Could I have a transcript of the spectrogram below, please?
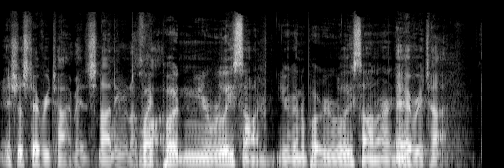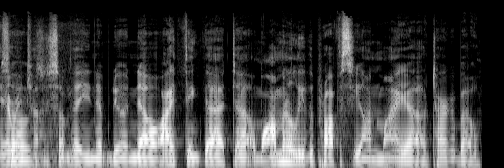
It's just every time. It's not even a It's thought. like putting your release on. You're going to put your release on, aren't you? every time. Every so time. it's something that you end up doing. No, I think that uh, well, I'm going to leave the prophecy on my uh, target bow.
